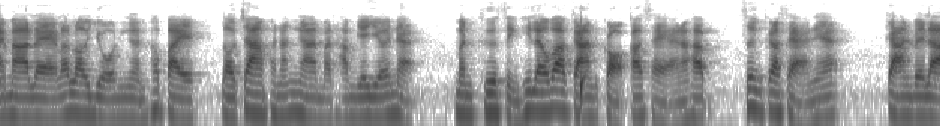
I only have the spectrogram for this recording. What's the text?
น์มาแรงแล้วเราโยนเงินเข้าไป เราจ้างพนักงานมาทำเยอะๆเนี่ย มันคือสิ่งที่เรียกว่าการเกาะกระแสนะครับ ซึ่งกระแสเนี้ย กาลเวลา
